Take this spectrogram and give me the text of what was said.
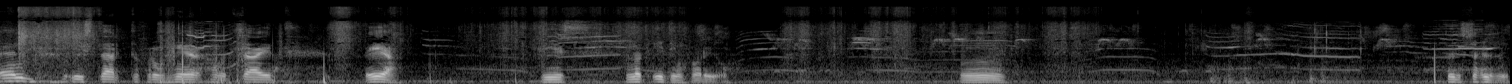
and we start from here outside yeah he's not eating for you mm. فين السحلفة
